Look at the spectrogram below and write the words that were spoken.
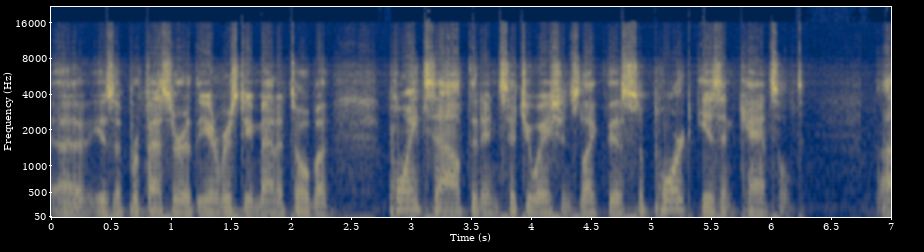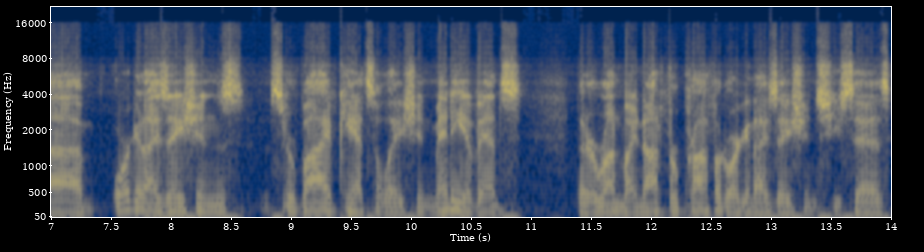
uh, is a professor at the University of Manitoba. Points out that in situations like this, support isn't canceled. Um, organizations survive cancellation. Many events that are run by not for profit organizations, she says,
